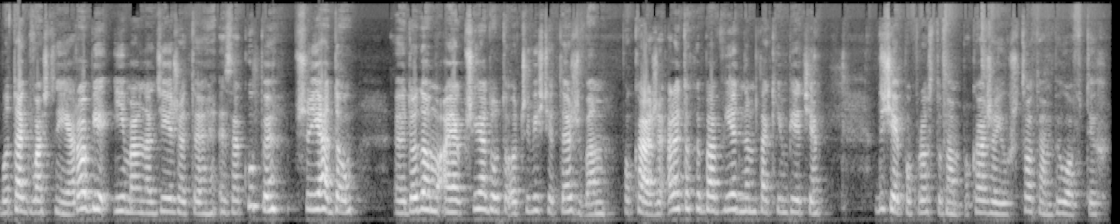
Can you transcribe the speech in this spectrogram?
bo tak właśnie ja robię i mam nadzieję, że te zakupy przyjadą e, do domu, a jak przyjadą, to oczywiście też Wam pokażę, ale to chyba w jednym takim, wiecie, dzisiaj po prostu Wam pokażę już, co tam było w tych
